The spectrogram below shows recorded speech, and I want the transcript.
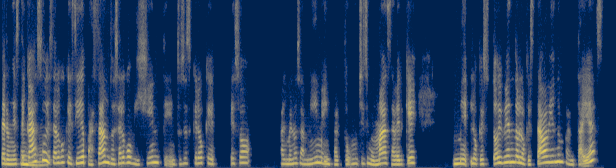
Pero en este caso es algo que sigue pasando, es algo vigente. Entonces creo que eso, al menos a mí, me impactó muchísimo más, saber que me, lo que estoy viendo, lo que estaba viendo en pantallas,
